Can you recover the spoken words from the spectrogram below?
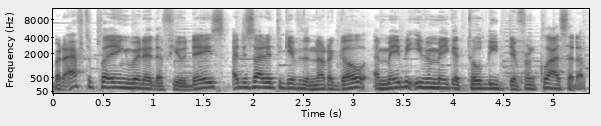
But after playing with it a few days, I decided to give it another go and maybe even make a totally different class setup.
